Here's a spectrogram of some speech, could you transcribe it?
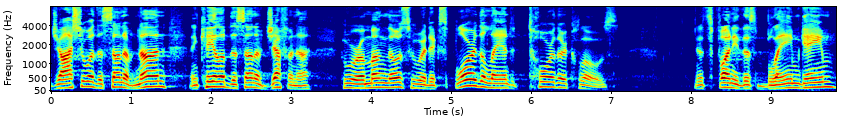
Joshua the son of Nun and Caleb the son of Jephunneh, who were among those who had explored the land, tore their clothes. And it's funny, this blame game,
